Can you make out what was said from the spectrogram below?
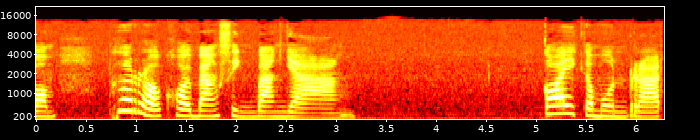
อม เพื่อรอคอยบางสิ่งบางอย่าง ก้อยกมลรัต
